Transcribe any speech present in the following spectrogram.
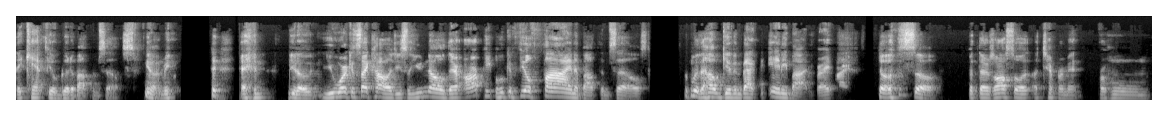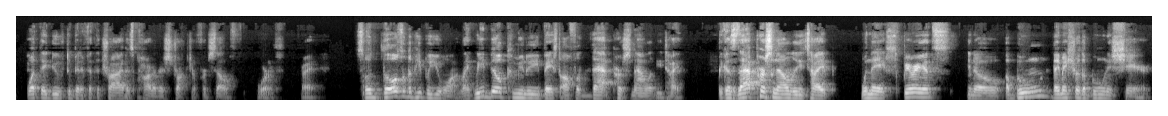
they can't feel good about themselves. You know what I mean? and you know, you work in psychology, so you know there are people who can feel fine about themselves without giving back to anybody, right? right. So, so, but there's also a, temperament for whom what they do to benefit the tribe is part of their structure for self worth, right? So those are the people you want. Like we build community based off of that personality type, because that personality type, when they experience, you know, a boon, they make sure the boon is shared,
